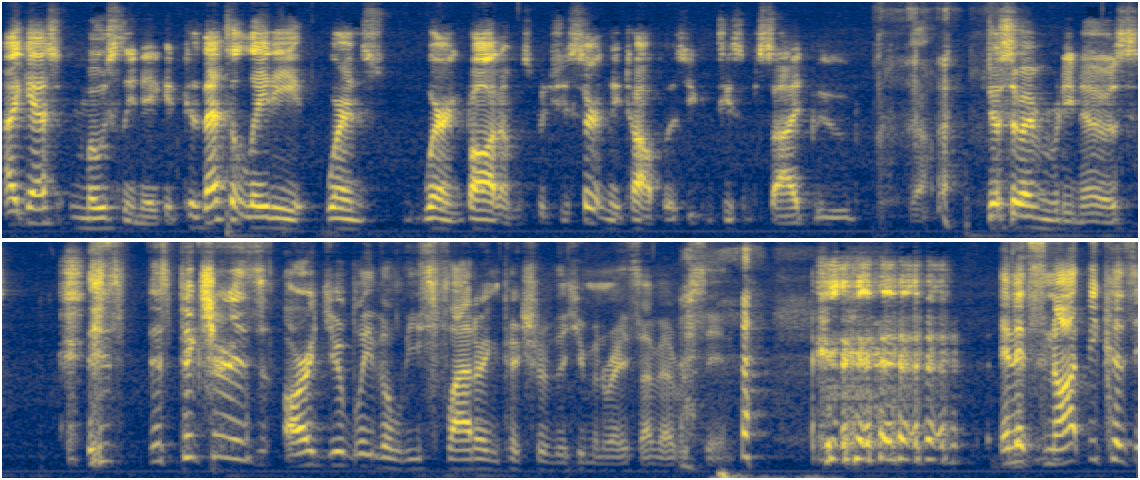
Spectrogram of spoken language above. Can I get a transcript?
I guess mostly naked because that's a lady wearing wearing bottoms, but she's certainly topless. You can see some side boob. Yeah. Just so everybody knows. This this picture is arguably the least flattering picture of the human race I've ever seen. And it's not because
